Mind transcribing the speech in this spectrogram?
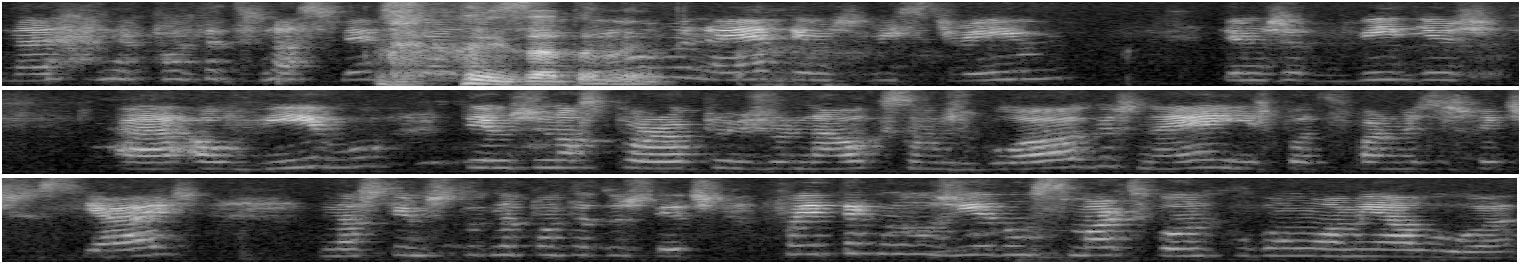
na, na ponta dos nossos dedos. Exatamente. YouTube, né? Temos o stream, temos vídeos uh, ao vivo, temos o nosso próprio jornal, que são os blogs né? e as plataformas das redes sociais. Nós temos tudo na ponta dos dedos. Foi a tecnologia de um smartphone que levou um homem à Lua.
